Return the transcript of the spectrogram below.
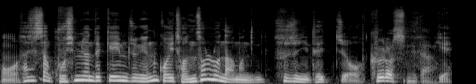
어, 사실상 90년대 게임 중에는 거의 전설로 남은 수준이 됐죠. 그렇습니다. 예.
